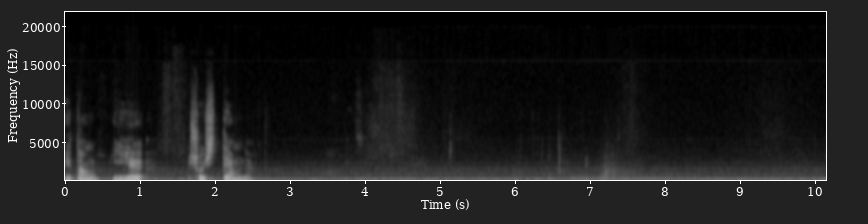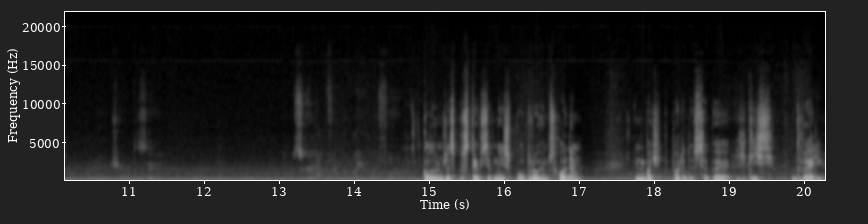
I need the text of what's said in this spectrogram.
І там є щось темне. Коли він вже спустився вниз по другим сходам, він бачить попереду себе якісь двері.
